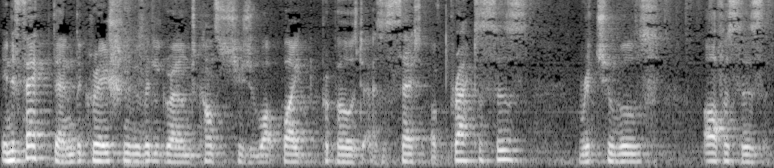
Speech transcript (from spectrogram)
In effect, then, the creation of a middle ground constituted what White proposed as a set of practices, rituals, offices,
